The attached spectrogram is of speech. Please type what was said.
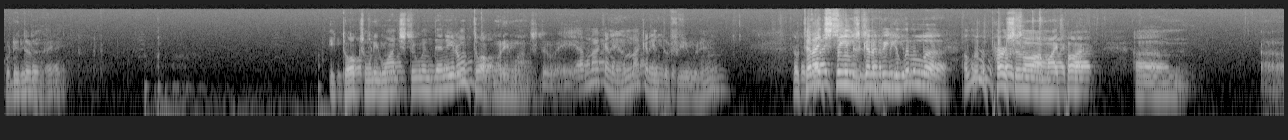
What are you doing? Hey? He talks when he wants to, and then he don't talk when he wants to. Hey, I'm not gonna. I'm not gonna interfere with him. So tonight's theme is going to be a little, uh, a little personal on my part. Um, uh,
